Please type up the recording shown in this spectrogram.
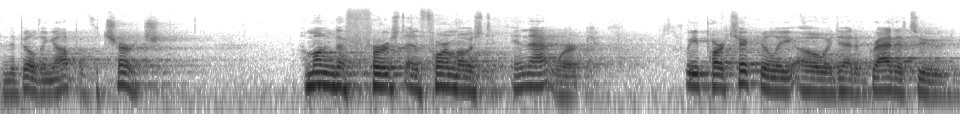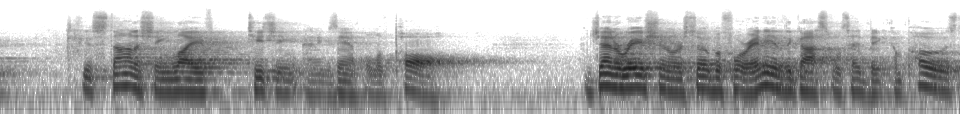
and the building up of the church. Among the first and foremost in that work, we particularly owe a debt of gratitude to the astonishing life, teaching, and example of Paul. A generation or so before any of the Gospels had been composed,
